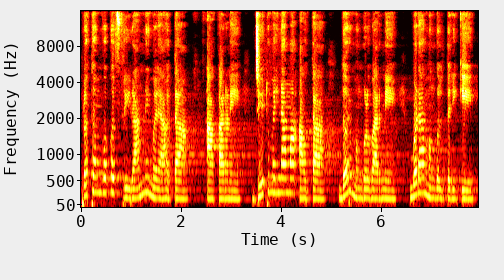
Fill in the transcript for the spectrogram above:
પ્રથમ વખત શ્રીરામને મળ્યા હતા. આ કારણે જેઠ મહિનામાં આવતા દર મંગળવારને બડા મંગલ તરીકે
